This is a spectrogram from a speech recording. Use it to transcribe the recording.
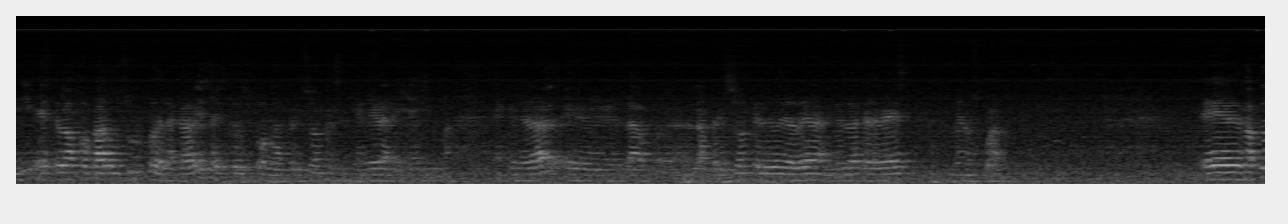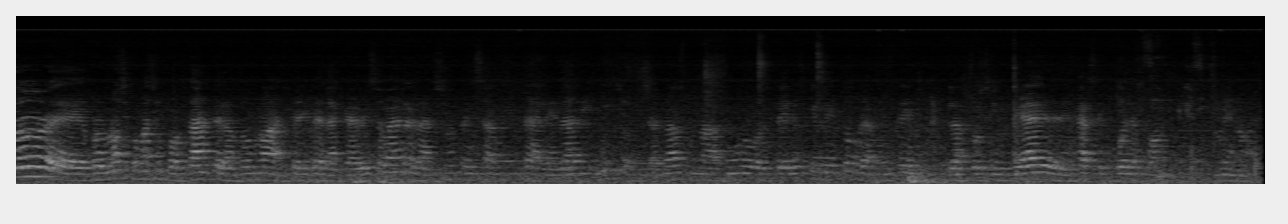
y este va a formar un surco de la cabeza, esto es por la presión que se genera en ella misma. En general, eh, la, presión que debe de haber a nivel de la cadera es menos 4. El factor eh, pronóstico más importante de la forma esférica de la cabeza va en relación precisamente a la edad de inicio. Mientras más un agudo esqueleto, realmente las posibilidades de dejar secuelas son menores.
